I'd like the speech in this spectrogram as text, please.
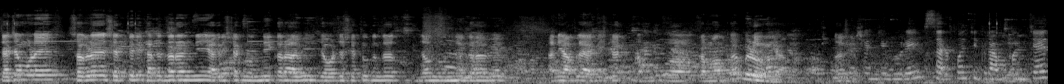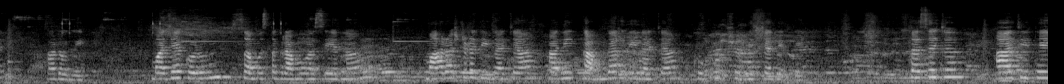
त्याच्यामुळे सगळे शेतकरी खातेदारांनी ॲग्रिस्टॅक नोंदणी करावी जवळच्या शेतू केंद्रात जाऊन नोंदणी करावी आणि आपला ॲग्रिस्टॅक क्रमांक मिळवून घ्या. संजय गुरे सरपंच ग्रामपंचायत माझ्याकडून समस्त ग्रामवासियांना महाराष्ट्र दिनाच्या आणि कामगार दिनाच्या खूप खूप शुभेच्छा देते. तसेच आज इथे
